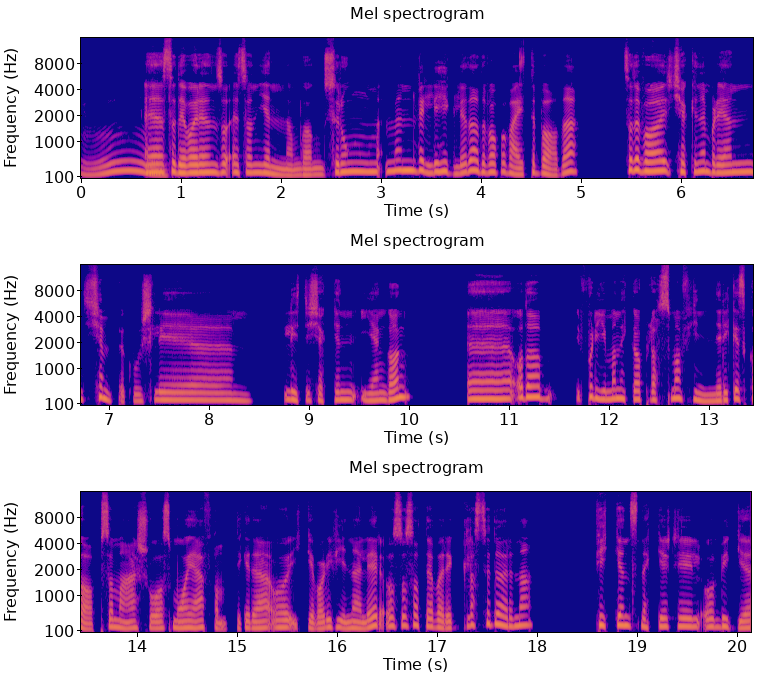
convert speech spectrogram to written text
Mm. Eh, Så det var en, et sånn gjennomgangsrom, men veldig hyggelig, da. Det var på vei til badet. Så det var, kjøkkenet ble en kjempekoselig eh, lite kjøkken i en gang. Eh, og da, fordi man ikke har plass, man finner ikke skap som er så små, jeg fant ikke det, og ikke var de fine heller, og så satte jeg bare glass i dørene. Fikk en snekker til å bygge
